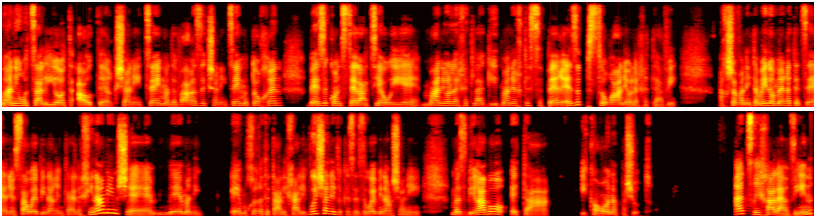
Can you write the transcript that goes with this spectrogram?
מה אני רוצה להיות out there כשאני אצא עם הדבר הזה, כשאני אצא עם התוכן, באיזה קונסטלציה הוא יהיה, מה אני הולכת להגיד, מה אני הולכת לספר, איזה בשורה אני הולכת להביא. עכשיו, אני תמיד אומרת את זה, אני עושה וובינרים כאלה חינמים, שמהם אני אה, מוכרת את תהליכי הליווי שלי, וכזה זה וובינר שאני מסבירה בו את העיקרון הפשוט. את צריכה להבין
